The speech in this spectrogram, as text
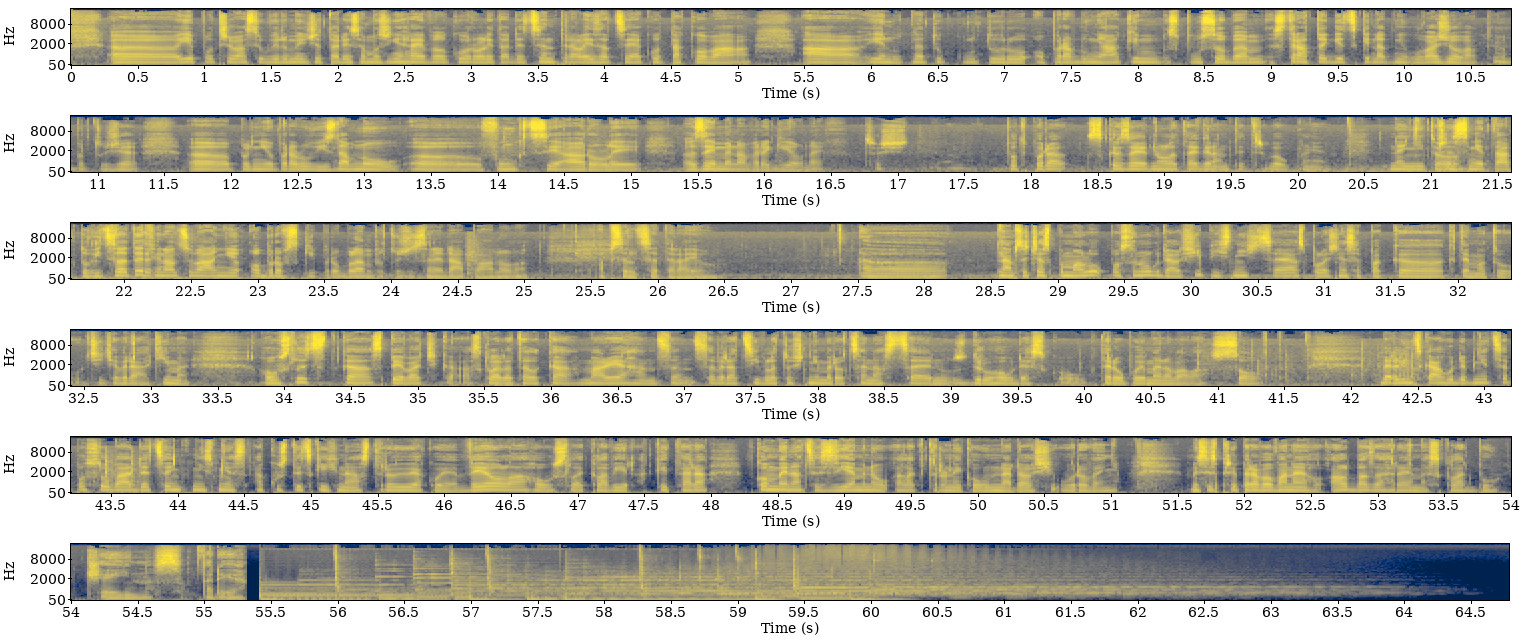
je potřeba si uvědomit, že tady samozřejmě hraje velkou roli ta decentralizace jako taková a je nutné tu kulturu opravdu nějakým způsobem strategicky nad ní uvažovat, hmm. jo, protože uh, plní opravdu významnou uh, funkci a roli, uh, zejména v regionech. Což podpora skrze jednoleté granty třeba úplně není to... Přesně tak. To víceleté financování je obrovský problém, protože se nedá plánovat. Absence teda jeho. Uh, nám se čas pomalu posunul k další písničce a společně se pak eh, k tématu určitě vrátíme. Houslistka, zpěvačka a skladatelka Maria Hansen se vrací v letošním roce na scénu s druhou deskou, kterou pojmenovala Salt. Berlínská hudebnice posouvá decentní směs akustických nástrojů, jako je viola, housle, klavír a kytara v kombinaci s jemnou elektronikou na další úroveň. My si z připravovaného alba zahrajeme skladbu Chains. Tady je.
